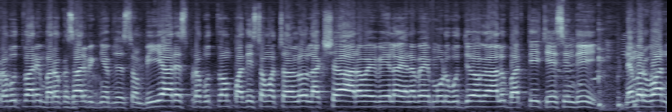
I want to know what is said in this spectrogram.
ప్రభుత్వానికి మరొకసారి విజ్ఞప్తి చేస్తాం బీఆర్ఎస్ ప్రభుత్వం పది సంవత్సరాలు లక్ష అరవై వేల ఎనభై మూడు ఉద్యోగాలు భర్తీ చేసింది. నెంబర్ వన్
